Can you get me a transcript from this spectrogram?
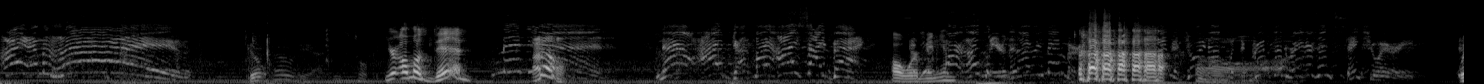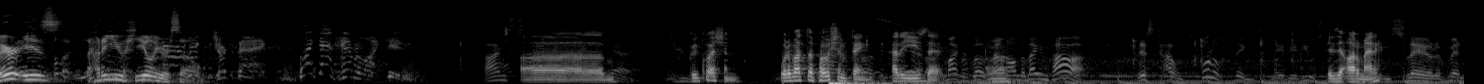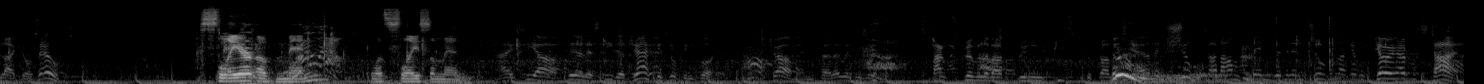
I am alive! Cool. Oh dear, he's talking. You're almost dead. I know. Oh. Now I've got my eyesight back! Oh, we're And you're far uglier than I remember! Time to join up with the Crimson Raiders and Sanctuary! This Where place is- full of how do you heal yourself? jerkbags, like that Hammerlock dude. I'm standing right Um, Good question. What about the potion thing? How do you use that? Might well I turn don't know. on the main power. This town's full of things that may be of use. Is it automatic? Slayer of men. Slayer of men. Let's slay some men. I see our fearless leader Jack is looking for you. Charming fellow, isn't he? Spouts drivel about bringing peace to the frontier, then shoots unarmed men, women, and children like it was going out of style.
